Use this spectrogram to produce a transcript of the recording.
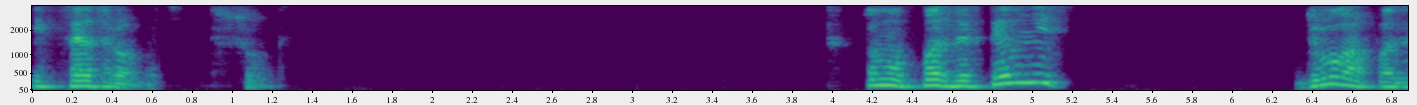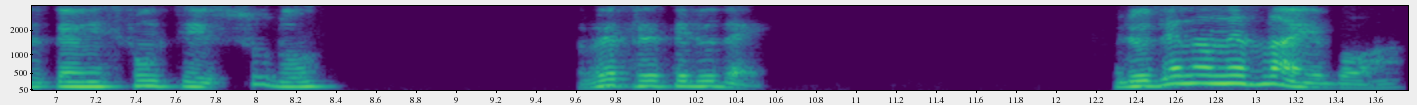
І це зробить суд. Тому позитивність, друга позитивність функції суду викрити людей. Людина не знає Бога,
